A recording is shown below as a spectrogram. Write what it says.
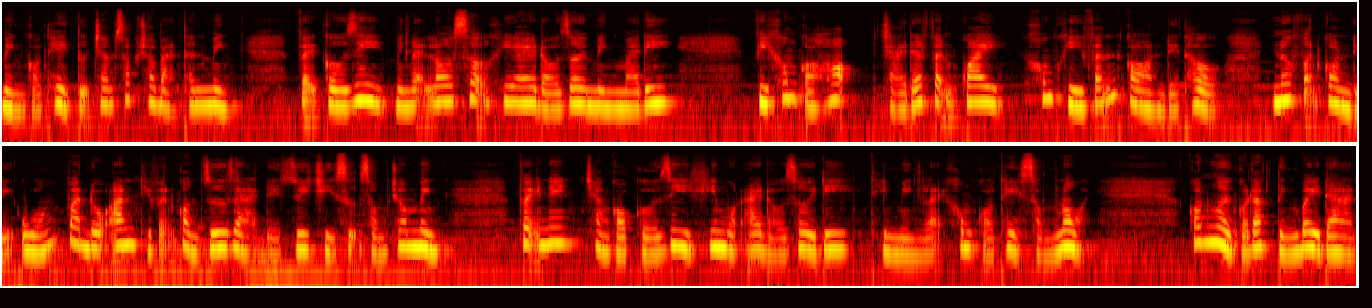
mình có thể tự chăm sóc cho bản thân mình. Vậy cớ gì mình lại lo sợ khi ai đó rời mình mà đi? Vì không có họ, trái đất vẫn quay, không khí vẫn còn để thở, nước vẫn còn để uống và đồ ăn thì vẫn còn dư giả để duy trì sự sống cho mình. Vậy nên chẳng có cớ gì khi một ai đó rời đi thì mình lại không có thể sống nổi. Con người có đặc tính bầy đàn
